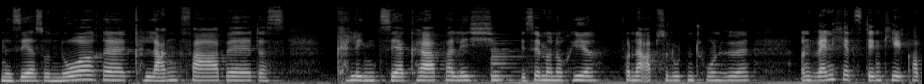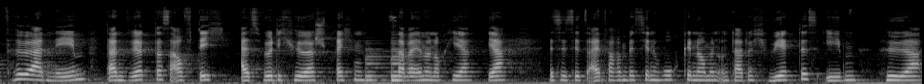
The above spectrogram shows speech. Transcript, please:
eine sehr sonore Klangfarbe. Das klingt sehr körperlich, ist immer noch hier von der absoluten Tonhöhe. Und wenn ich jetzt den Kehlkopf höher nehme, dann wirkt das auf dich, als würde ich höher sprechen. Ist aber immer noch hier, ja. Es ist jetzt einfach ein bisschen hochgenommen und dadurch wirkt es eben höher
